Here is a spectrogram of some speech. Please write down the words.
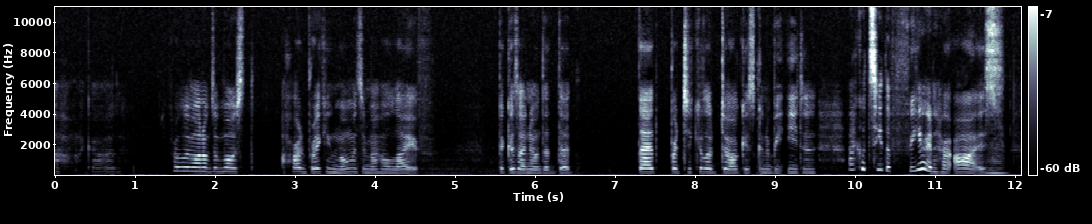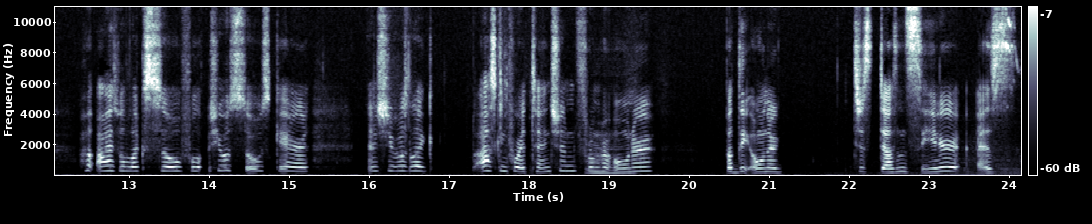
Oh my god. It's probably one of the most heartbreaking moments in my whole life. Because I know that that that particular dog is gonna be eaten. I could see the fear in her eyes. Her eyes were like so full. She was so scared, and she was like asking for attention from her Mm. owner, but the owner just doesn't see her as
